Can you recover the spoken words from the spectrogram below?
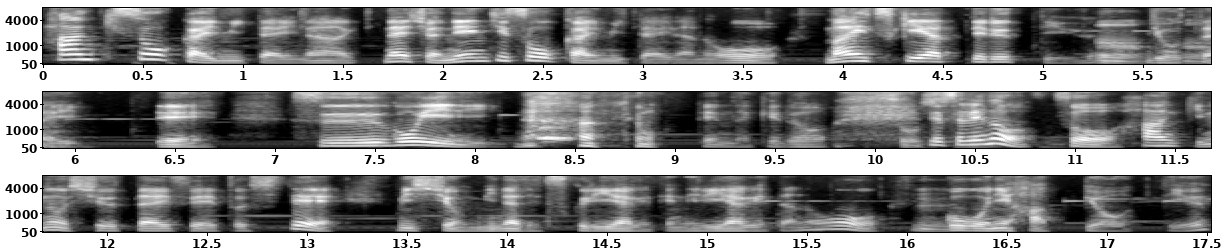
半期総会みたいな、ないしは年次総会みたいなのを毎月やってるっていううん状態で、すごいなって思ってんだけど、そうっすねで、それの、そう、半期の集大成として、ミッションみんなで作り上げて練り上げたのを、うん午後に発表っていう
